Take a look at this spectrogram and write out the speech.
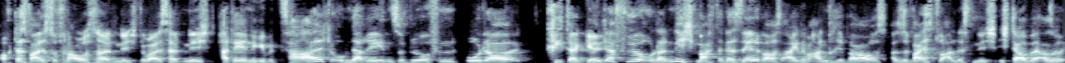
Auch das weißt du von außen halt nicht. Du weißt halt nicht, hat derjenige bezahlt, um da reden zu dürfen oder kriegt er Geld dafür oder nicht? Macht er das selber aus eigenem Antrieb heraus? Also weißt du alles nicht. Ich glaube, also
